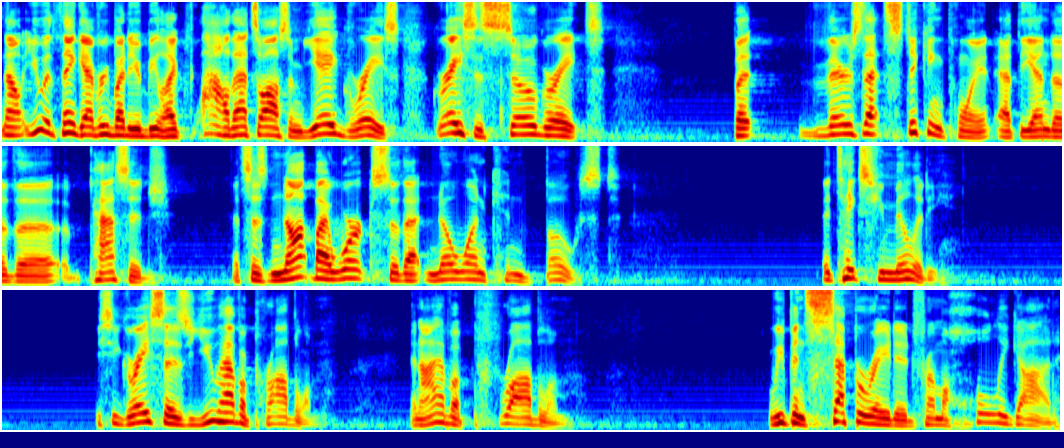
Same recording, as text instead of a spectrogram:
Now, you would think everybody would be like, wow, that's awesome. Yay, grace. Grace is so great. But there's that sticking point at the end of the passage. It says, not by works so that no one can boast. It takes humility. You see, grace says, You have a problem, and I have a problem. We've been separated from a holy God,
